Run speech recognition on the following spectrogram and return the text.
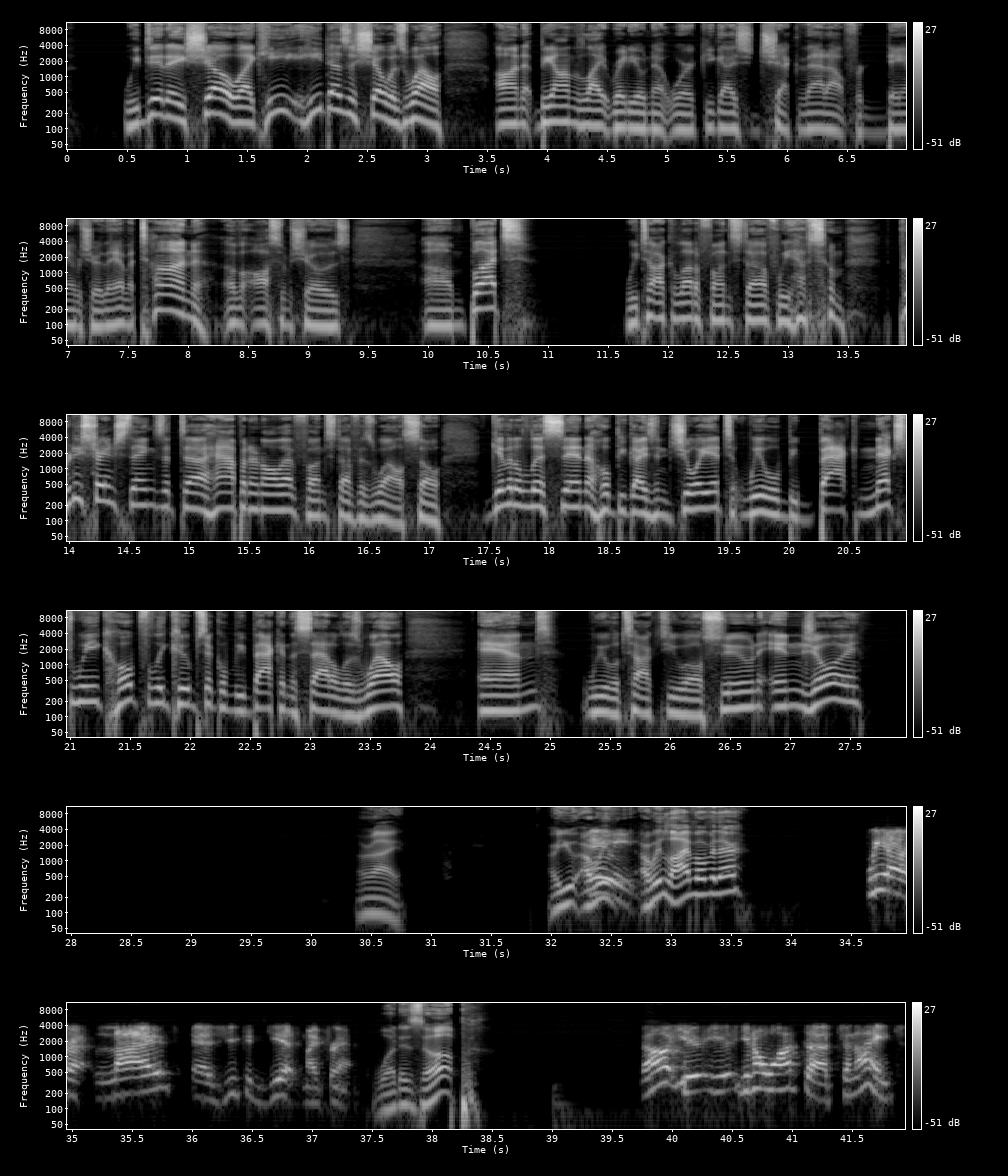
we did a show. Like he he does a show as well on Beyond the Light Radio Network. You guys should check that out for damn sure. They have a ton of awesome shows, um, but we talk a lot of fun stuff. We have some pretty strange things that uh, happen and all that fun stuff as well. So give it a listen. I hope you guys enjoy it. We will be back next week. Hopefully, Koopsick will be back in the saddle as well. And we will talk to you all soon. Enjoy. All right. Are you are we are we live over there? We are live as you could get, my friend. What is up? Well, you, you, you know what? Uh, tonight,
